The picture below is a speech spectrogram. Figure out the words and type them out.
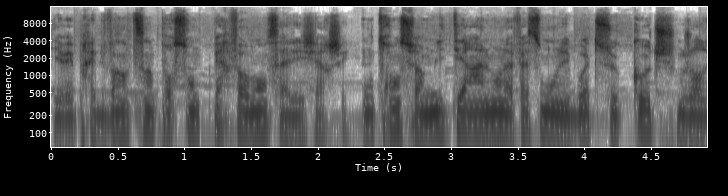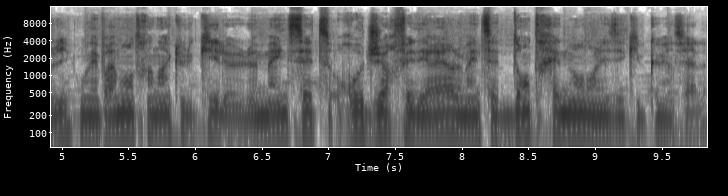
il y avait près de 25% de performance à aller chercher. On transforme littéralement la façon dont les boîtes se coachent aujourd'hui. On est vraiment en train d'inculquer le, mindset Roger Federer, le mindset d'entraînement dans les équipes commerciales.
